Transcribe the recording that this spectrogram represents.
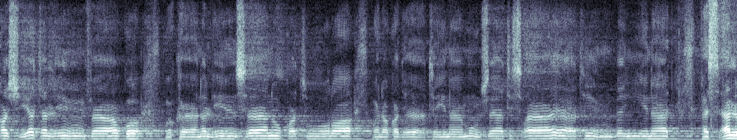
خشية الإنفاق وكان الإنسان قتورا ولقد آتينا موسى تسع آيات بينات فاسأل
